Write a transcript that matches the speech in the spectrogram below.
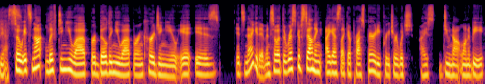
Yes. So it's not lifting you up or building you up or encouraging you. It is it's negative. And so at the risk of sounding, I guess, like a prosperity preacher, which I do not want to be,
